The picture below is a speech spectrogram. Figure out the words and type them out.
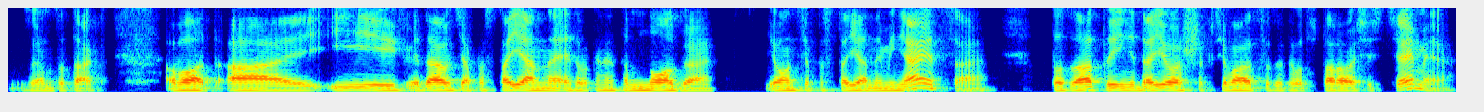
назовем это так. Вот. А, и когда у тебя постоянно этого контента много, и он тебе постоянно меняется, то тогда ты не даешь активации вот этой вот второй системе,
